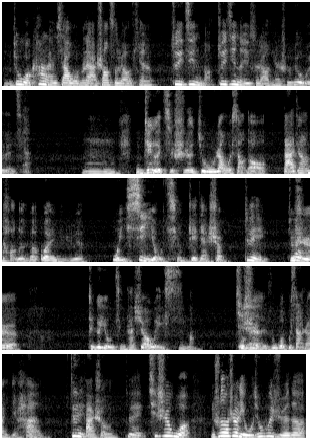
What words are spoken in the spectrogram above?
嗯就我看了一下，我们俩上次聊天最近的最近的一次聊天是六个月前。嗯，你这个其实就让我想到大家经常讨论的关于维系友情这件事儿，对，就是这个友情它需要维系吗？我其实们如果不想让遗憾对发生，对，其实我你说到这里，我就会觉得，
